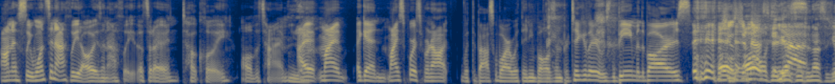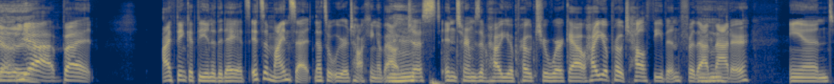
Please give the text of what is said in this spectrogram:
honestly, once an athlete, always an athlete. That's what I tell Chloe all the time. Yeah. I my again, my sports were not with the basketball or with any balls in particular. It was the beam and the bars. Oh, oh, okay. Yes, Yeah. gymnastics. Yeah, yeah, yeah, yeah. but I think at the end of the day, it's it's a mindset. That's what we were talking about, Mhm. just in terms of how you approach your workout, how you approach health, even for that Mhm. matter. And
